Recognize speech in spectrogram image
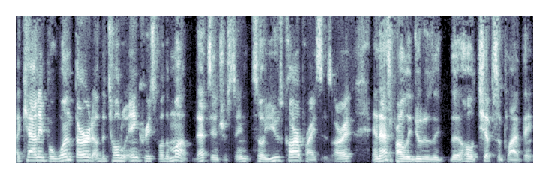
accounting for one third of the total increase for the month. That's interesting. So, used car prices, all right. And that's probably due to the, the whole chip supply thing.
